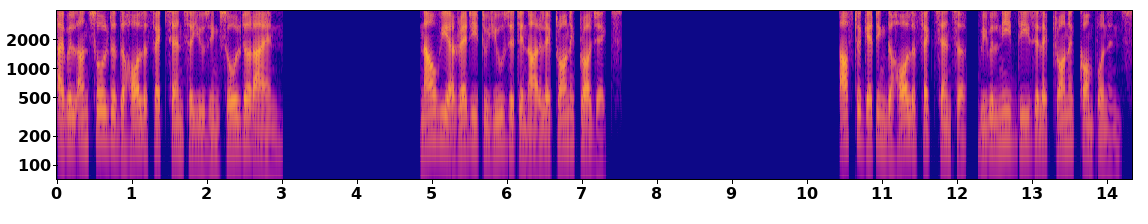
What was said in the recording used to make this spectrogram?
I will unsolder the Hall effect sensor using solder iron. Now we are ready to use it in our electronic projects. After getting the Hall effect sensor, we will need these electronic components.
